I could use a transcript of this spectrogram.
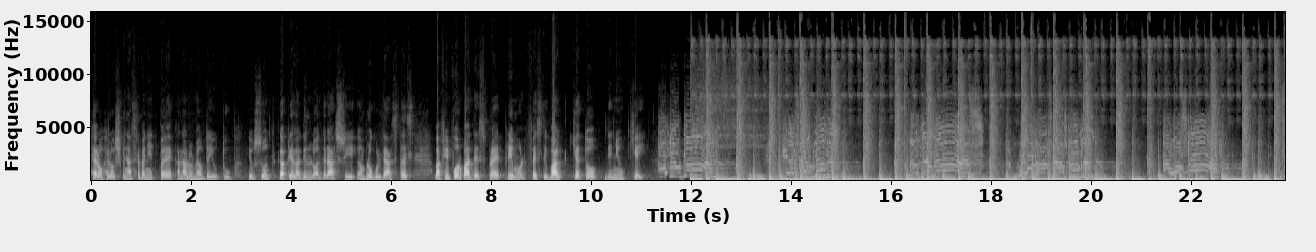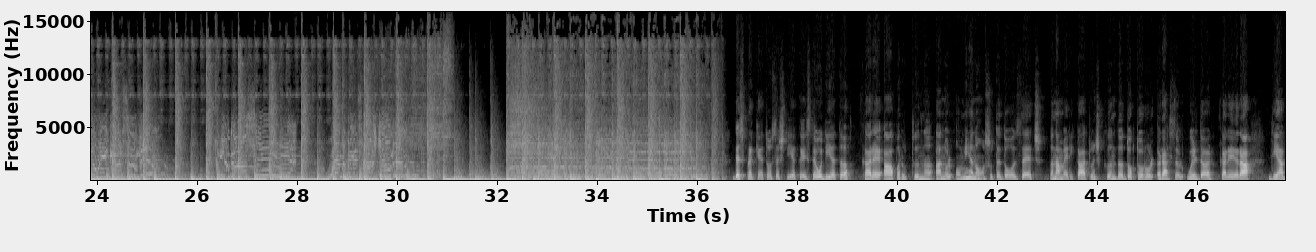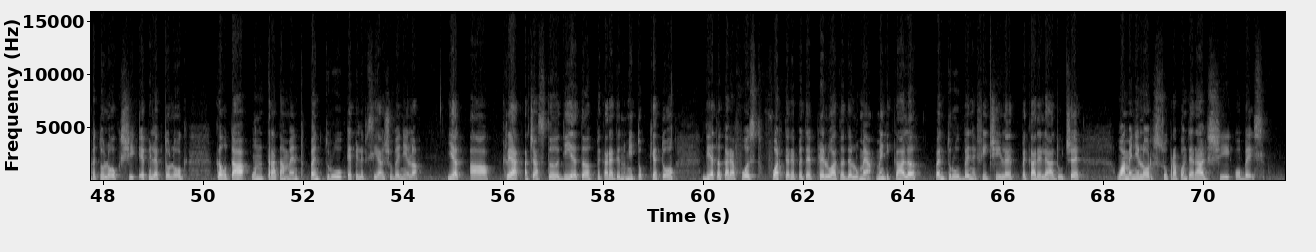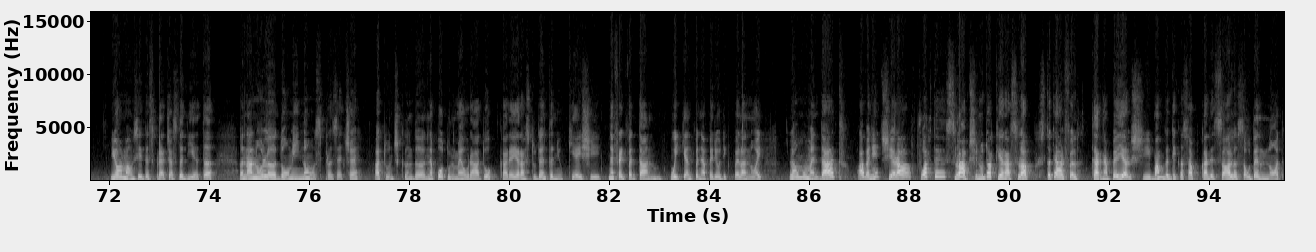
Hello, hello și bine ați revenit pe canalul meu de YouTube. Eu sunt Gabriela din Londra și în blogul de astăzi va fi vorba despre primul festival keto din UK. Despre keto se știe că este o dietă care a apărut în anul 1920 în America, atunci când doctorul Russell Wilder, care era diabetolog și epileptolog, căuta un tratament pentru epilepsia juvenilă. El a creat această dietă pe care a denumit-o keto, dietă care a fost foarte repede preluată de lumea medicală pentru beneficiile pe care le aduce oamenilor supraponderali și obezi. Eu am auzit despre această dietă în anul 2019, atunci când nepotul meu, Radu, care era student în UK și ne frecventa în weekend, venea periodic pe la noi, la un moment dat a venit și era foarte slab și nu doar că era slab, stătea altfel, carnea pe el și m-am gândit că s-a apucat de sală sau de not,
